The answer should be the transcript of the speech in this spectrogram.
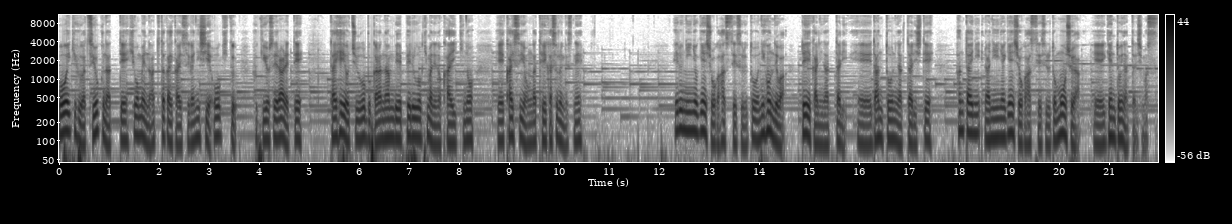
貿易風が強くなって表面の暖かい海水が西へ大きく吹き寄せられて太平洋中央部から南米ペルー沖までの海域の、えー、海水温が低下するんですね。エルニーニョ現象が発生すると日本では冷夏になったり、えー、暖冬になったりして、反対にラニーニャ現象が発生すると猛暑や、えー、厳冬になったりします。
